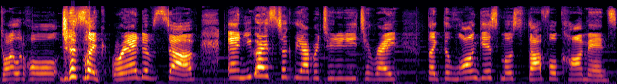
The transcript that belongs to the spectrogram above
toilet hole, just like random stuff. And you guys took the opportunity to write like the longest, most thoughtful comments.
